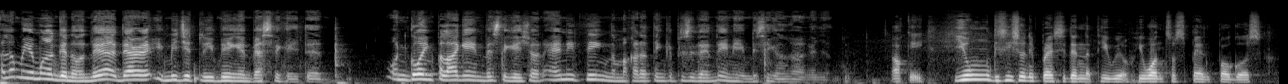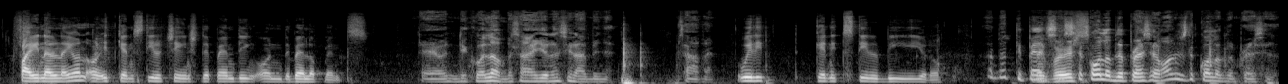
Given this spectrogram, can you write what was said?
alam mo yung mga ganun, they are, they are immediately being investigated. Ongoing palagi investigation. Anything na makarating kay Presidente, iniimbestigahan ka ganyan. Okay. Yung decision ni President that he will he won't suspend Pogos, final na yon or it can still change depending on developments? Eh, hindi ko alam. Basta yun ang sinabi niya sa akin. Will it can it still be, you know, uh, That depends. Diverse. It's the call of the President. Always the call of the President.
